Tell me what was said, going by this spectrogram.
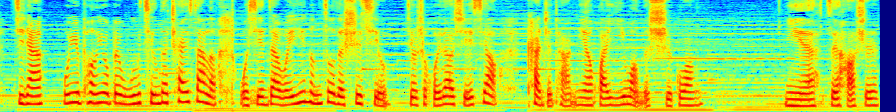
“既然我与朋友被无情地拆散了，我现在唯一能做的事情就是回到学校，看着他缅怀以往的时光。你最好是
